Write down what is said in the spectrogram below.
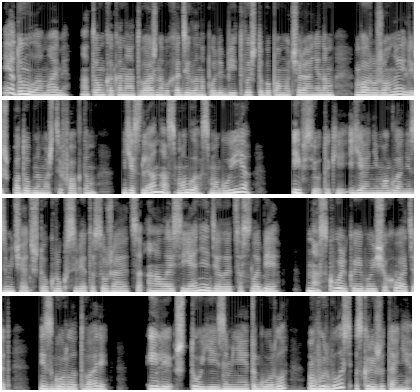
Я думала о маме, о том, как она отважно выходила на поле битвы, чтобы помочь раненым, вооруженная лишь подобным артефактом. Если она смогла, смогу и я. И все-таки я не могла не замечать, что круг света сужается, а алое сияние делается слабее. Насколько его еще хватит? Из горла твари? Или что ей заменяет горло? Вырвалось скрежетание.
